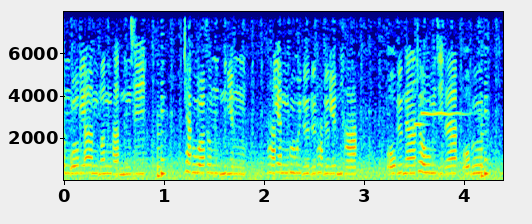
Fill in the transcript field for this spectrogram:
명목이 한번 맞는지 참고성님 하얀 부위를 하들인다 오그나 좋은지라 오그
